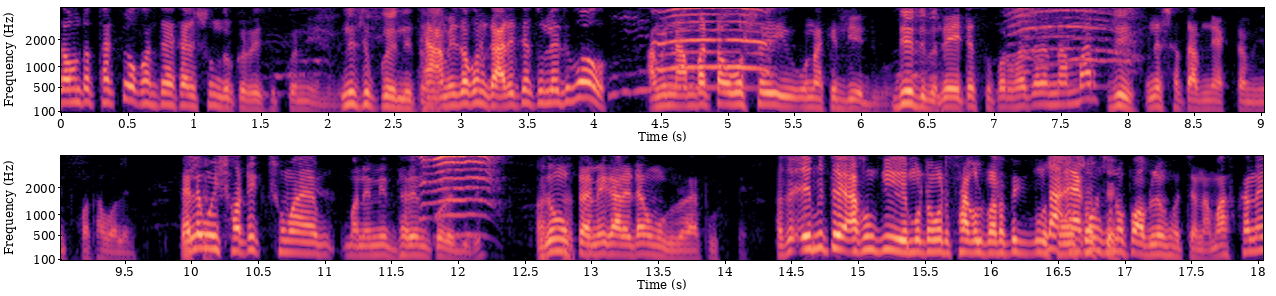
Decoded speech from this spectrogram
কাউন্টার থাকবে ওখান থেকে খালি সুন্দর করে রিসিভ করে নিয়ে নেবেন। নিশ্চিত করে নিতে হ্যাঁ আমি যখন গাড়িতে তুলে দিব আমি নাম্বারটা অবশ্যই ওনাকে দিয়ে দিব। দিয়ে দিবেন। যে এটা সুপারভাইজারের নাম্বার জি। এর সাথে আপনি একটা মিনিট কথা বলেন। তাহলে আচ্ছা। ওই সঠিক সময় মানে নির্ধারণ করে দিবে। আচ্ছা, অমুক আচ্ছা। টাইমে গাড়িটা অমুক জায়গায় পুষতে। আচ্ছা এমনিতে এখন কি মোটামুটি ছাগল পাঠাতে কি কোনো সমস্যা হচ্ছে? কোনো প্রবলেম হচ্ছে না। মাঝখানে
